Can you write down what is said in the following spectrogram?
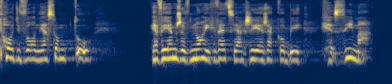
Poď von, ja som tu. Ja viem, že v mnohých veciach žiješ akoby je zima,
